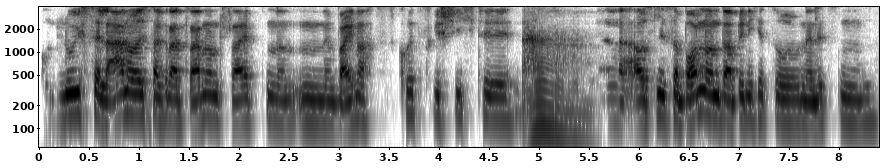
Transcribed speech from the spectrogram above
Und Luis Celano ist da gerade dran und schreibt eine, Weihnachtskurzgeschichte Ah. äh, aus Lissabon und da bin ich jetzt so in den letzten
